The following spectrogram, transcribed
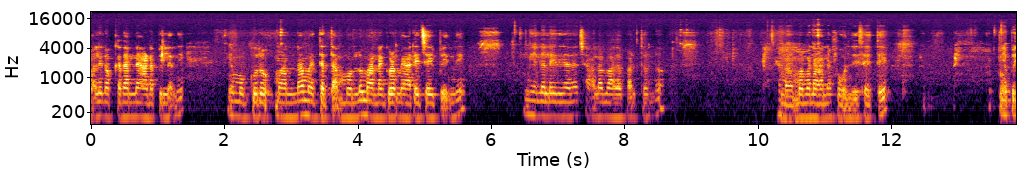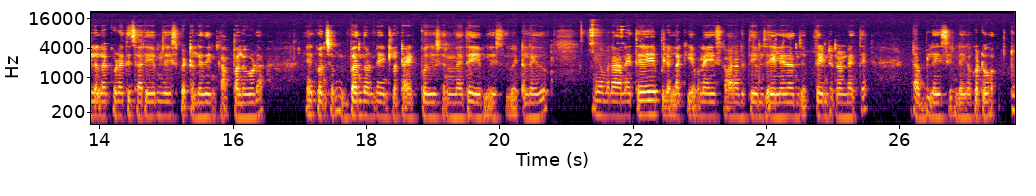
మళ్ళీ నేను ఒక్కదాన్నే ఆడపిల్లని. ఇక ముగ్గురు మా అన్న మా ఇద్దరు తమ్ముళ్ళు మా అన్నకు కూడా మ్యారేజ్ అయిపోయింది. ఇంక వెళ్ళలేదు కదా చాలా బాధపడుతుండు. మా అమ్మ మా నాన్న ఫోన్ చేసి అయితే ఇక పిల్లలకు కూడా అయితే సరే ఏం చేసి పెట్టలేదు. ఇంకా అప్పలు కూడా ఇక కొంచెం ఇబ్బంది ఉండే. ఇంట్లో టైట్ పొజిషన్ అయితే ఏం చేసి పెట్టలేదు. ఇక మా నాన్న అయితే పిల్లలకి ఏమైనా చేసినామని అడిగితే ఏం చేయలేదు అని చెప్తే ఇంటి నుండి అయితే డబ్బులు వేసిండు ఇక ఒక టూ టూ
